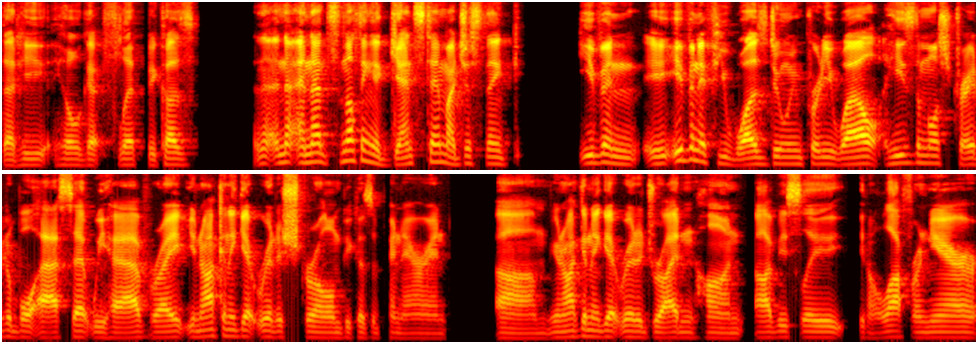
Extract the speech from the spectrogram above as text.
that he he'll get flipped because, and and that's nothing against him. I just think even even if he was doing pretty well, he's the most tradable asset we have, right? You're not going to get rid of Strome because of Panarin. Um, you're not going to get rid of Dryden Hunt. Obviously, you know Lafreniere.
